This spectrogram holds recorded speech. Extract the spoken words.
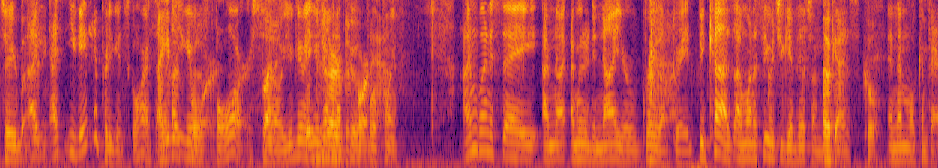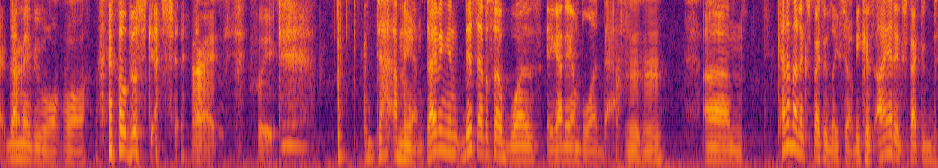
So you, I, I, you gave it a pretty good score. I thought. I I, thought you gave it a four. four. So you're giving it you're jumping up to four a four point. I'm going to say I'm not. I'm going to deny your grade upgrade because I want to see what you give this one. Okay, Because, cool. And then we'll compare. Then maybe we'll we'll we'll discuss it. All right, sweet. Di- uh, man, diving in. This episode was a goddamn bloodbath. Mm-hmm. Um, kind of unexpectedly so because I had expected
